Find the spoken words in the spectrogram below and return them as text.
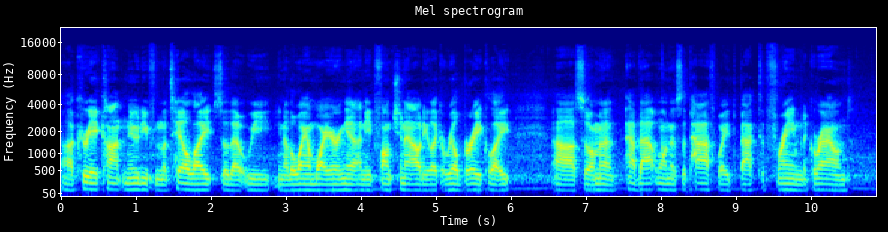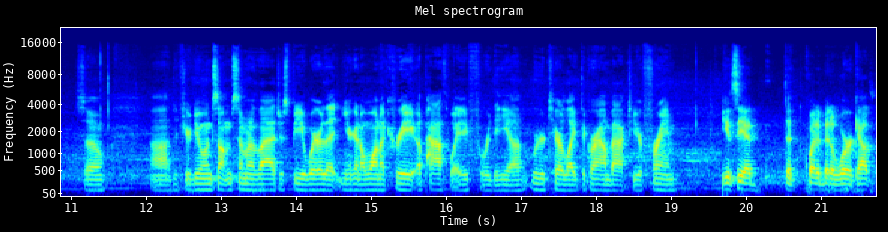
uh, create continuity from the tail light so that we, you know, the way I'm wiring it, I need functionality like a real brake light. Uh, so I'm going to have that one as the pathway back to frame, the ground. So uh, if you're doing something similar to that, just be aware that you're going to want to create a pathway for the uh, rear tail light, the ground back to your frame. You can see I did quite a bit of work out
